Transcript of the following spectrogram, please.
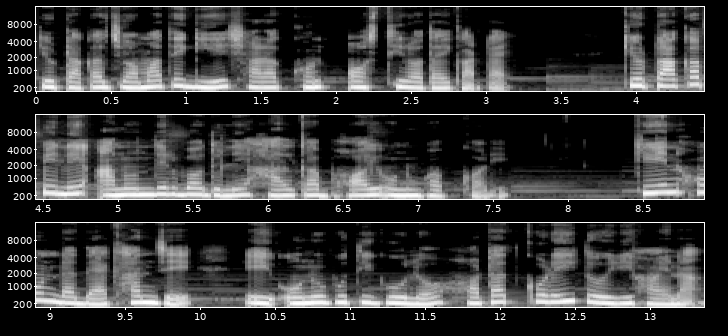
কেউ টাকা জমাতে গিয়ে সারাক্ষণ অস্থিরতায় কাটায়। কেউ টাকা পেলে আনন্দের বদলে হালকা ভয় অনুভব করে। কেন হোন্ডা দেখান যে এই অনুভূতিগুলো হঠাৎ করেই তৈরি হয় না।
